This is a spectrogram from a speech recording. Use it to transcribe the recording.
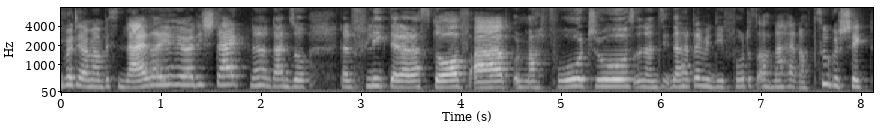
wird ja immer ein bisschen leiser, je höher die steigt, ne? Und dann so, dann fliegt er da das Dorf ab und macht Fotos und dann, sieht, dann hat er mir die Fotos auch nachher noch zugeschickt.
